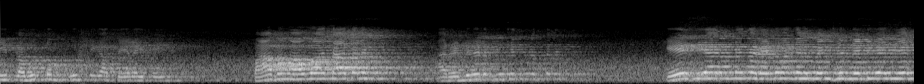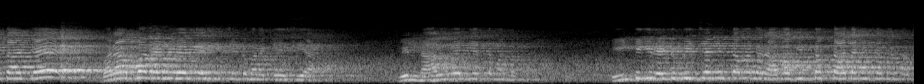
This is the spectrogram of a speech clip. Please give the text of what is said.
ఈ ప్రభుత్వం పూర్తిగా ఫెయిల్ అయిపోయింది. పాపం అవ్వా తాతలకు ఆ రెండు వేల పెన్షన్ వస్తుంది కేసీఆర్ ఉండగా రెండు వందల పెన్షన్ రెండు వేలు చేస్తా అంటే బరాబర్ రెండు వేలు చేసి ఇచ్చిండు మన కేసీఆర్. వీళ్ళు నాలుగు వేలు చేస్తామన్నారు. ఇంటికి రెండు పింఛన్లు ఇస్తామన్నారు అవ్వకిస్తాం తాతకి ఇస్తామన్నారు.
